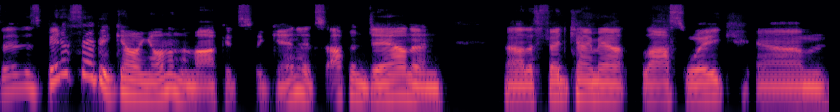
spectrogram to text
There's been a fair bit going on in the markets again. It's up and down, and uh, the Fed came out last week. Um,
